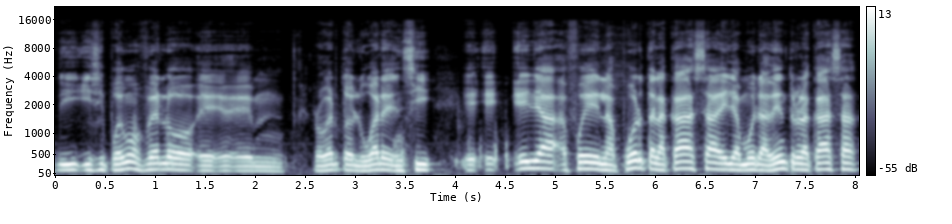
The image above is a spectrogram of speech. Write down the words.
y, si podemos verlo, em, Roberto, el lugar en sí, ¿ella fue en la puerta de la casa, ella muere adentro de la casa?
